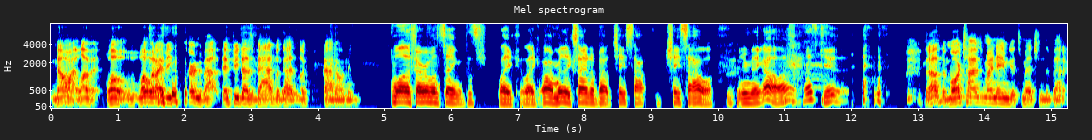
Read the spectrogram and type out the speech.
No, I love it. Well, what would I be concerned about if he does bad? Would that look bad on me? Well, if everyone's saying this, like, like, oh, I'm really excited about Chase How- Chase Howell, and you're gonna be like, oh, that's cute. No, the more times my name gets mentioned, the better.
